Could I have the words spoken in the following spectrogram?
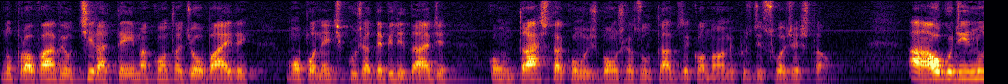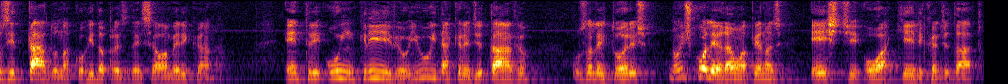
no provável tirateima contra Joe Biden, um oponente cuja debilidade contrasta com os bons resultados econômicos de sua gestão. Há algo de inusitado na corrida presidencial americana. Entre o incrível e o inacreditável, os eleitores não escolherão apenas este ou aquele candidato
